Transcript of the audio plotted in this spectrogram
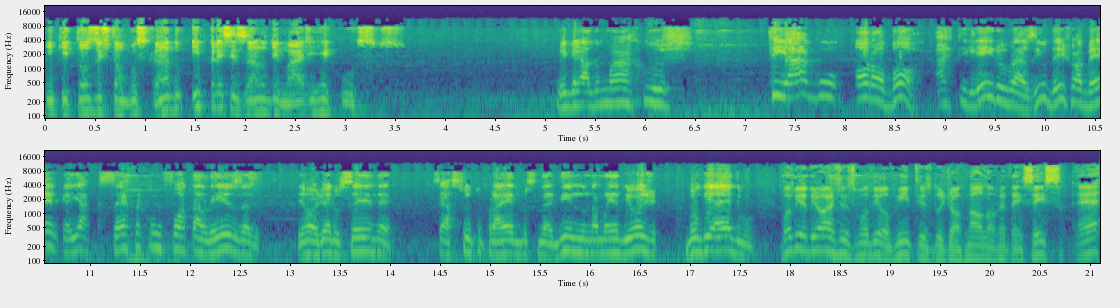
em que todos estão buscando e precisando de mais de recursos. Obrigado, Marcos. Tiago Orobó, artilheiro do Brasil, deixa o América e acerta com Fortaleza de Rogério Senna. Esse assunto para Edmo Sinedino na manhã de hoje. Bom dia, Edmo. Bom dia, Diógenes. Bom dia, ouvintes do Jornal 96. É,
